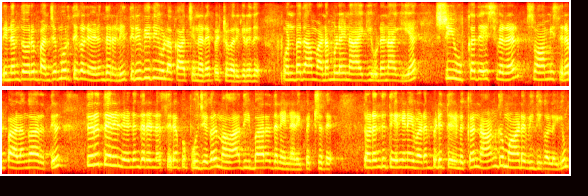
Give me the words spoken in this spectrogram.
தினம்தோறும் பஞ்சமூர்த்திகள் எழுந்தருளி திருவீதியுள்ள காட்சி நடைபெற்று வருகிறது. ஒன்பதாம் வனமுலை நாயகி உடனாகிய ஸ்ரீ உக்கதேஸ்வரர் சுவாமி சிறப்பு அலங்காரத்தில் திருத்தெரில் எழுந்தருள சிறப்பு பூஜைகள் மகா தீபாரதனை நடைபெற்றது. தொடர்ந்து தேரினை வடம் பிடித்து இழுக்க நான்கு மாட வீதிகளையும்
